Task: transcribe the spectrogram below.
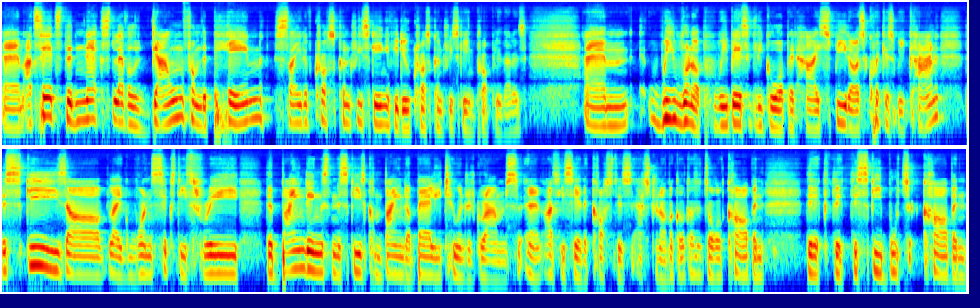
um, I'd say it's the next level down from the pain side of cross country skiing. If you do cross country skiing properly, that is. Um, we run up. We basically go up at high speed or as quick as we can. The skis are like 163. The bindings and the skis combined are barely 200 grams. Uh, as you say, the cost is astronomical because it's all carbon. The, the, the ski boots carbon.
